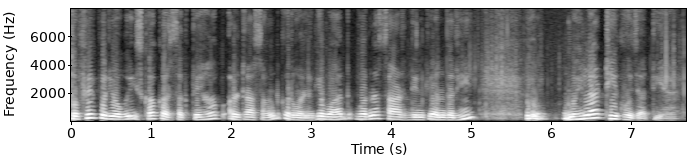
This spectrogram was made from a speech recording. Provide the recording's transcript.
तो फिर प्रयोग इसका कर सकते हैं आप अल्ट्रासाउंड करवाने के बाद, वरना साठ दिन के अंदर ही महिला ठीक हो जाती है।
